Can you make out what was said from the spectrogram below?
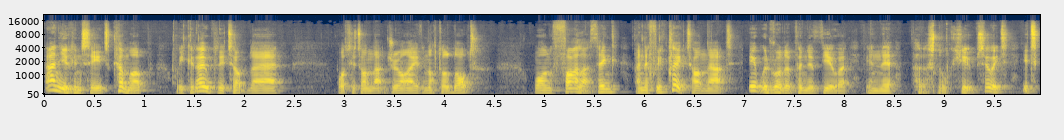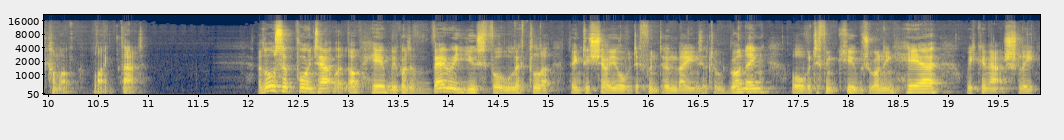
And you can see it's come up. We can open it up there. What is on that drive? Not a lot. One file, I think. And if we clicked on that, it would run up in the viewer in the personal cube. So it's, it's come up like that. I'd also point out that up here we've got a very useful little thing to show you all the different domains that are running, all the different cubes running here. We can actually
